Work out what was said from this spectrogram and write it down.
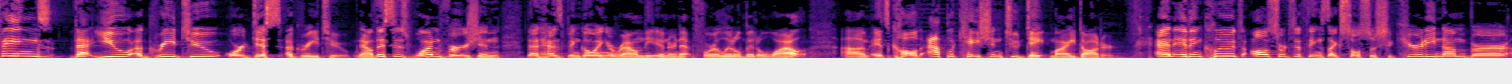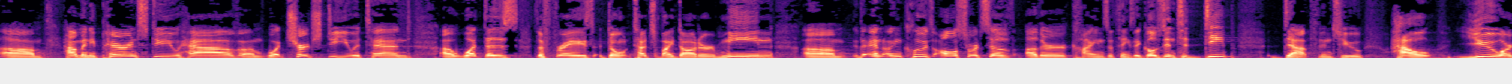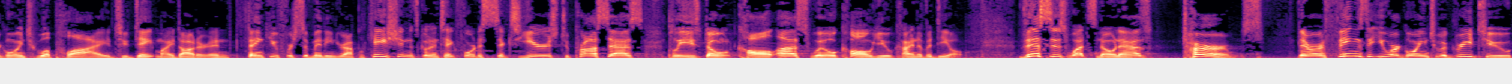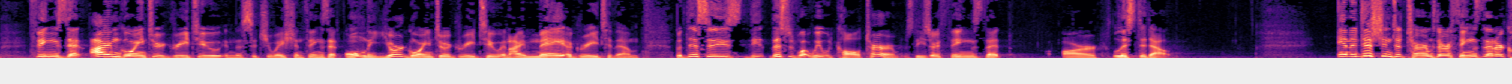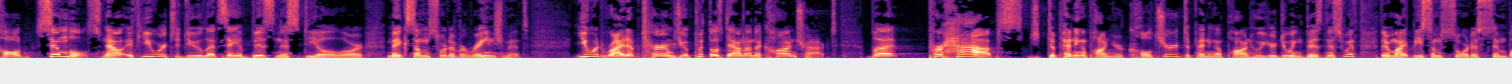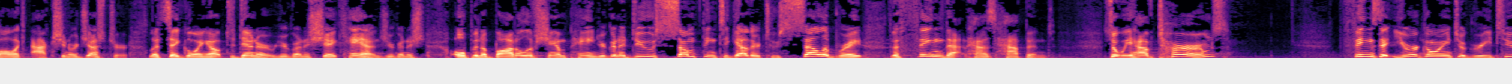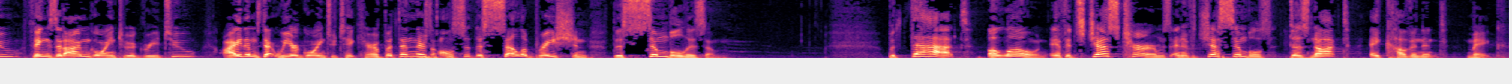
things that you agree to or disagree to. Now, this is one version that has been going around the internet for a little bit of while. Um, it's called Application to Date My Daughter. And it includes all sorts of things like social security number, um, how many parents do you have, um, what church do you attend, uh, what does the phrase don't touch my daughter mean, um, and includes all sorts of other kinds of things. It goes into deep depth into how you are going to apply to date my daughter. And thank you for submitting your application. It's going to take four to six years to process. Please don't call us, we'll call you, kind of a deal. This is what's known as terms. There are things that you are going to agree to, things that I'm going to agree to in this situation, things that only you're going to agree to, and I may agree to them. But this is, this is what we would call terms. These are things that are listed out. In addition to terms, there are things that are called symbols. Now, if you were to do, let's say, a business deal or make some sort of arrangement, you would write up terms, you would put those down on a contract. But perhaps, depending upon your culture, depending upon who you're doing business with, there might be some sort of symbolic action or gesture. Let's say going out to dinner, you're going to shake hands, you're going to sh- open a bottle of champagne, you're going to do something together to celebrate the thing that has happened. So we have terms things that you're going to agree to, things that I'm going to agree to, items that we are going to take care of. But then there's also the celebration, the symbolism. But that alone, if it's just terms and if it's just symbols, does not a covenant make.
